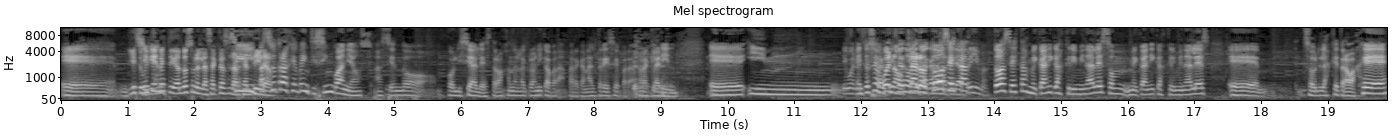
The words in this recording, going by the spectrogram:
Eh, y estuviste investigando sobre las sectas en sí, Argentina. Yo trabajé 25 años haciendo policiales, trabajando en la crónica para, para Canal 13, para, para Clarín. Eh, y, mm, bueno, entonces, bueno, claro, todas estas, todas estas mecánicas criminales son mecánicas criminales eh, sobre las que trabajé,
